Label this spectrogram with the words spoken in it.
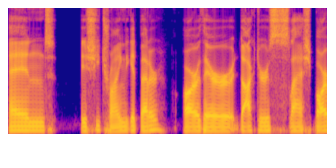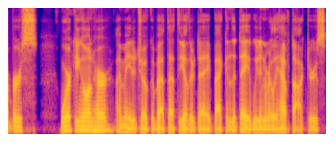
And is she trying to get better? Are there doctors slash barbers working on her? I made a joke about that the other day. Back in the day, we didn't really have doctors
